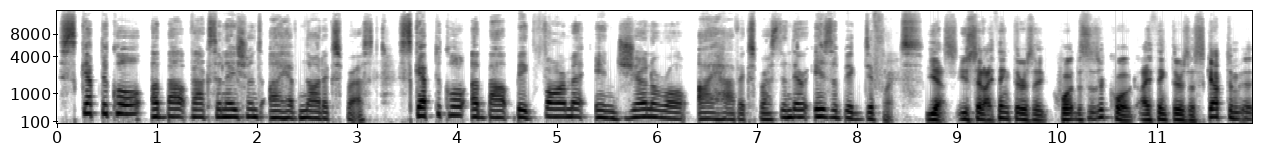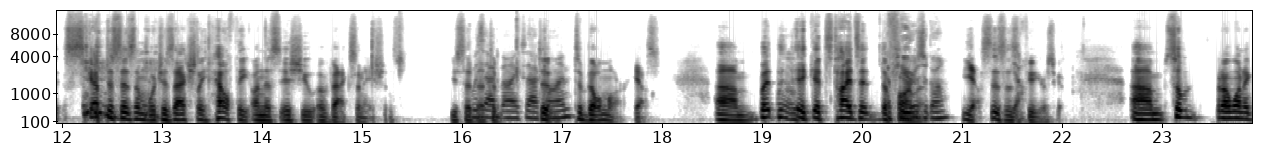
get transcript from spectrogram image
Skeptical about vaccinations, I have not expressed. Skeptical about big pharma in general, I have expressed, and there is a big difference. Yes, you said I think there's a quote. This is a quote. I think there's a skepti- skepticism which is actually healthy on this issue of vaccinations. You said that, that to, my exact to, line? to Bill Maher. Yes. Um, but Mm. it gets tied to the a few pharma. years ago. Yes, this is Yeah. a few years ago. Um, so, but I want to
